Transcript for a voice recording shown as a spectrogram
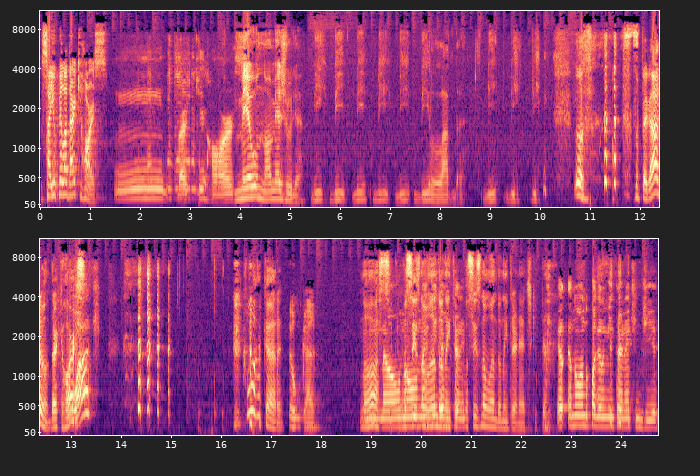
Saiu pela Dark Horse. Hum. Dark Horse. Meu nome é Júlia. Bi, bi, bi, bi, bi, bilada. Bi, bi, bi. Não pegaram? Dark Horse? What? Porra, cara. Não, cara. Nossa, Não, vocês não, não andam na internet. Vocês não andam na internet, que pena. Eu, eu não ando pagando minha internet em dia.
